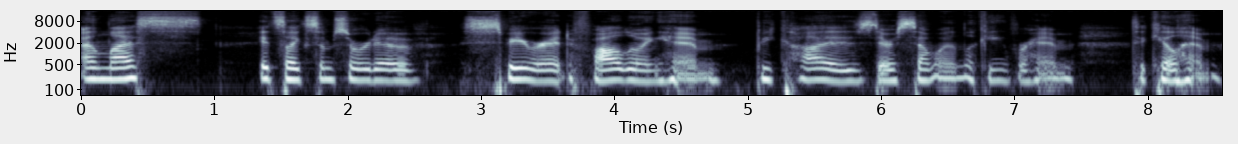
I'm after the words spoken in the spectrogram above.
unless it's like some sort of spirit following him because there's someone looking for him to kill him.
